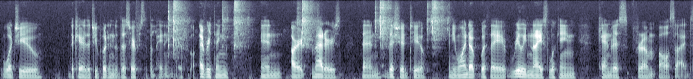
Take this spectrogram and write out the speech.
what you, the care that you put into the surface of the painting. If everything in art matters, then this should too. And you wind up with a really nice looking canvas from all sides.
